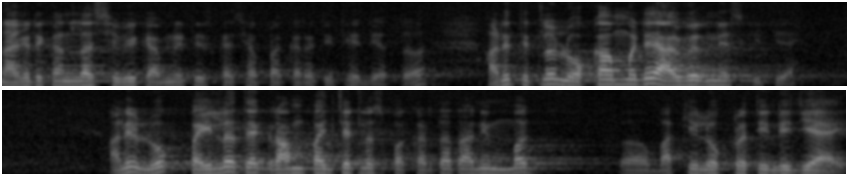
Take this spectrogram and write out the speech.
नागरिकांना सिविक कम्युनिटीज कशा प्रकारे तिथे देतं आणि तिथलं लोकांमध्ये अवेअरनेस किती आहे? आणि लोक पहिलं त्या ग्रामपंचायतलाच पकडतात आणि मग बाकी लोकप्रतिनिधी जे आहेत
